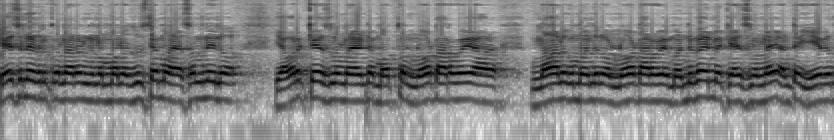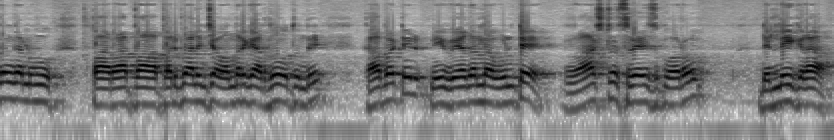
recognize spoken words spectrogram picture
కేసులు ఎదుర్కొన్నారు నిన్న మనం చూస్తే మా అసెంబ్లీలో ఎవరి కేసులు ఉన్నాయంటే మొత్తం నూట అరవై నాలుగు మందిలో నూట అరవై మంది పైన కేసులు ఉన్నాయి. అంటే ఏ విధంగా నువ్వు ప- ప- పరిపాలించావు అందరికీ అర్థమవుతుంది. కాబట్టి నీవు ఏదన్నా ఉంటే రాష్ట్ర శ్రేయస్సు కోరం. ఢిల్లీకి రా.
